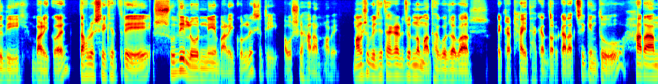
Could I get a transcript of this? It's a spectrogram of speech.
যদি বাড়ি করেন, তাহলে সেক্ষেত্রে সুদি লোন নিয়ে বাড়ি করলে সেটি অবশ্যই হারাম হবে। মানুষ বেঁচে থাকার জন্য মাথা গোজাবার একটা ঠাই থাকার দরকার আছে, কিন্তু হারাম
